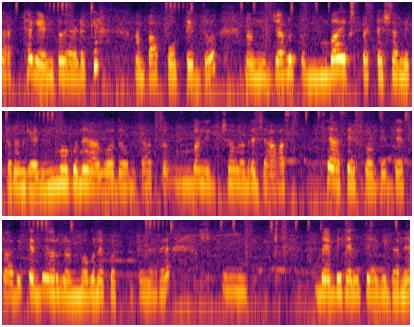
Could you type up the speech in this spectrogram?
ಕರೆಕ್ಟಾಗಿ ಎಂಟು, ಎರಡಕ್ಕೆ ನಮ್ಮ ಪಾಪ ಹುಟ್ಟಿದ್ದು. ನಾನು ನಿಜವಾಗ್ಲೂ ತುಂಬ ಎಕ್ಸ್ಪೆಕ್ಟೇಷನ್ ಇತ್ತು. ನನಗೆ ಹೆಣ್ಮಗುನೇ ಆಗೋದು ಅಂತ. ತುಂಬ ನಿಜವಾಗ್ಲೂ ಅಂದರೆ ಜಾಸ್ತಿ ಆಸೆ ಇಟ್ಕೊಂಡಿದ್ದೆ. ಸೊ ಅದಕ್ಕೆ ದೇವ್ರಿಗೆ ಗಂಡು ಮಗುನೇ ಕೊಟ್ಬಿಟ್ಟಿದ್ದಾರೆ ಬೇಬಿ ಹೆಲ್ತಿಯಾಗಿದ್ದಾನೆ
